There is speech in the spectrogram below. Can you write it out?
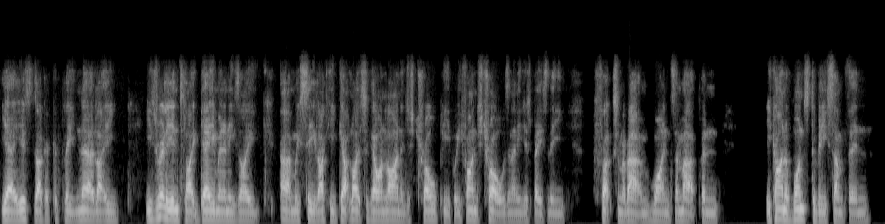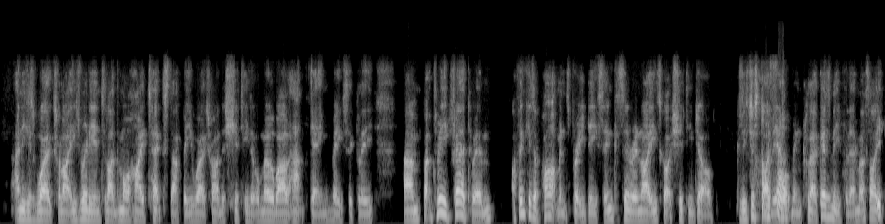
Yeah, he's like a complete nerd. Like he, he's really into like gaming, and he's like, um, we see like he got, likes to go online and just troll people. He finds trolls, and then he just basically fucks them about and winds them up. And he kind of wants to be something, and he just works for like he's really into like the more high tech stuff, but he works for like this shitty little mobile app game basically. Um, but to be fair to him, I think his apartment's pretty decent considering like he's got a shitty job because he's just like the thought... admin clerk, isn't he? For them, I was like,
